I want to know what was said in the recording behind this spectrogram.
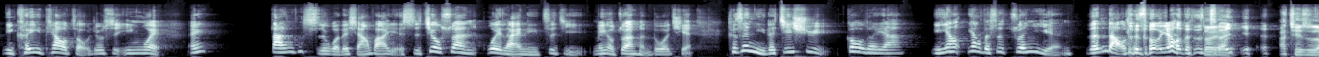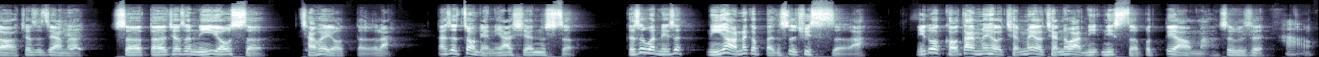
你可以跳走，就是因为，哎，当时我的想法也是，就算未来你自己没有赚很多钱，可是你的积蓄够了呀。你要要的是尊严，人老的时候要的是尊严。啊，其实啊、就是这样的，舍得就是你有舍才会有得啦。但是重点你要先舍，可是问题是你要有那个本事去舍啊。你如果口袋没有钱，没有钱的话，你你舍不掉嘛，是不是？好，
